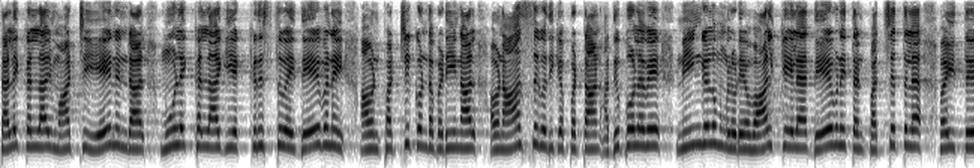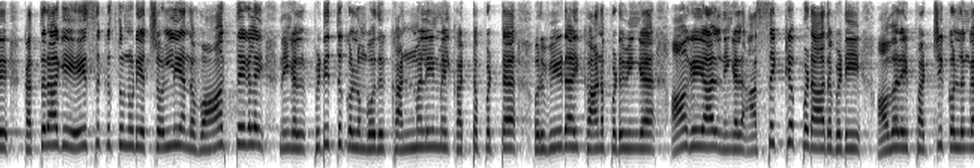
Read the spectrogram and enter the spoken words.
தலைக்கல்லாய் மாற்றி ஏனென்றால் மூளைக்கல்லாகிய கிறிஸ்துவை தேவனை அவன் பற்றி கொண்டபடியினால் அவன் ஆசிர்வதிக்கப்பட்டான். அதுபோலவே நீங்களும் உங்களுடைய வாழ்க்கையில தேவனை தன் பட்சத்தில் வைத்து கத்தராகிய இயேசு கிறிஸ்துவனுடைய சொல்லி அந்த வார்த்தைகளை நீங்கள் பிடித்து கொள்ளும்போது கண்மலையின் மேல் கட்டப்பட்ட ஒரு வீடாய் காணப்படுவீங்க. ஆகையால் நீங்கள் அசைக்கப்படாதபடி அவரை பற்றி கொள்ளுங்க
